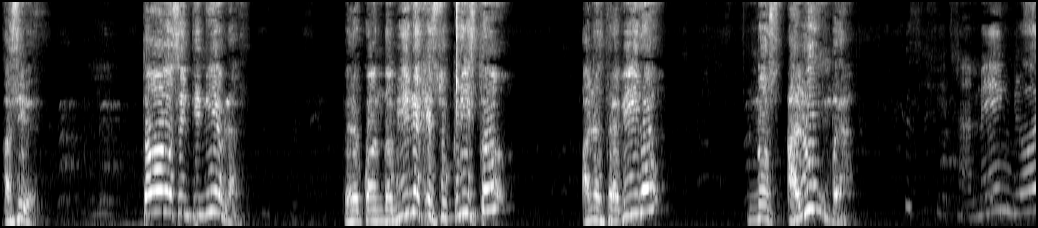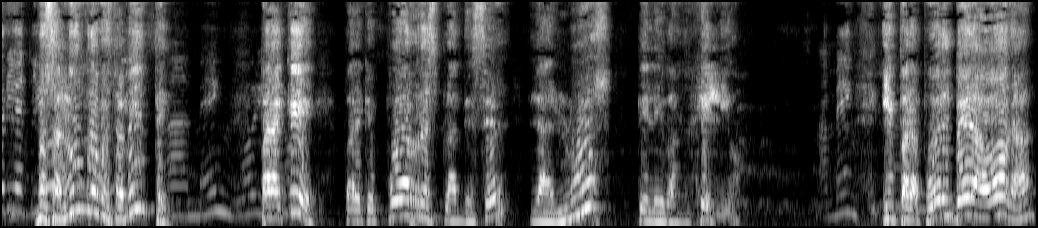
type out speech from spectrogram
Así ve. Todos en tinieblas. Pero cuando viene Jesucristo a nuestra vida, nos alumbra. Amén. Gloria a Dios. Nos alumbra vuestra mente. Amén. Gloria ¿Para qué? Para que pueda resplandecer la luz del Evangelio. Y para poder ver ahora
